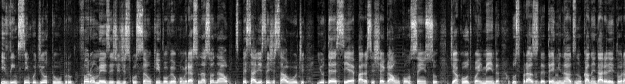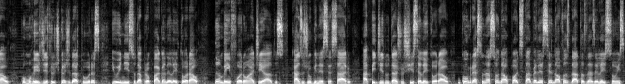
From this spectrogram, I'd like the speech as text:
e 25 de outubro. Foram meses de discussão que envolveu o Congresso Nacional, especialistas de saúde e o TSE para se chegar a um consenso. De acordo com a emenda, os prazos determinados no calendário eleitoral, como registro de candidaturas e o início da propaganda eleitoral, também foram adiados. Caso julgue necessário, a pedido da Justiça Eleitoral, o Congresso Nacional pode estabelecer novas datas das eleições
